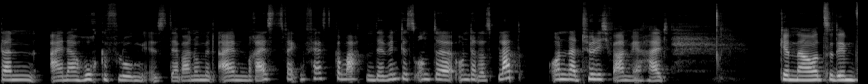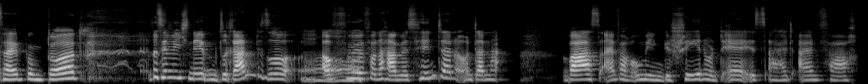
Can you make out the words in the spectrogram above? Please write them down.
dann einer hochgeflogen ist. Der war nur mit einem Reißzwecken festgemacht und der Wind ist unter, unter das Blatt. Und natürlich waren wir halt genau zu dem Zeitpunkt dort. Ziemlich nebendran, so oh. auf Höhe von Hames Hintern. Und dann war es einfach um ihn geschehen und er ist halt einfach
